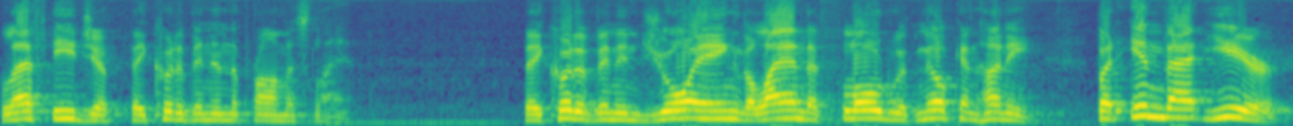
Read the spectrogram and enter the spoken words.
left Egypt, they could have been in the promised land. They could have been enjoying the land that flowed with milk and honey. But in that year,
